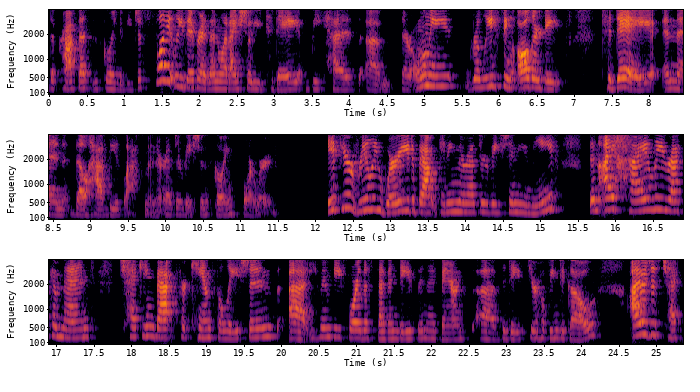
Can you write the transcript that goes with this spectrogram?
the process is going to be just slightly different than what I show you today because um, they're only releasing all their dates today and then they'll have these last minute reservations going forward. If you're really worried about getting the reservation you need, then I highly recommend checking back for cancellations uh, even before the seven days in advance of the dates you're hoping to go. I would just check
